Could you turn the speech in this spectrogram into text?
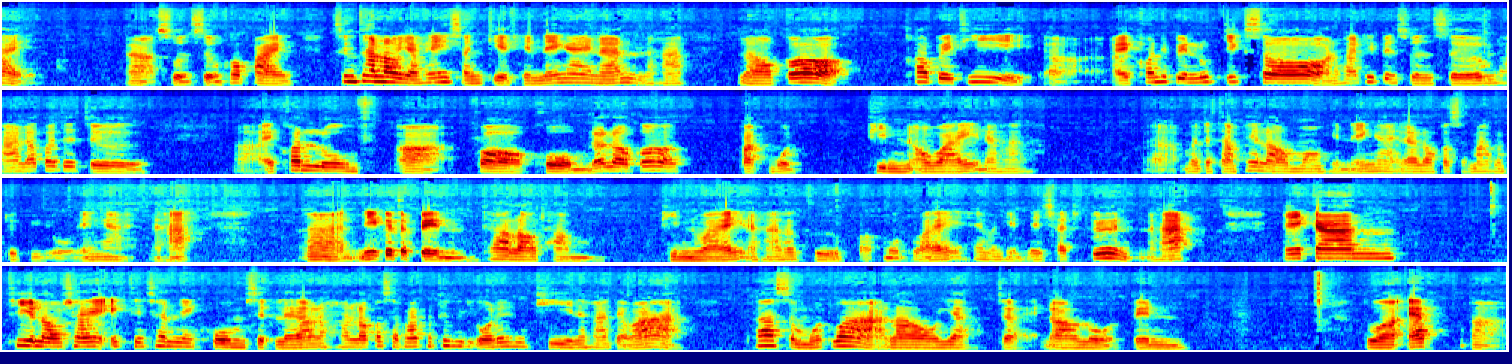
อ่าส่วนเสริมเข้าไป ซึ่งถ้าเราอยากให้สังเกตเห็นได้ง่ายนั้นนะคะเราก็ เข้าไปที่ไอคอนที่เป็นรูปจิ๊กซอนะคะที่เป็นส่วนเสริมนะคะแล้วก็จะเจอไอคอน room for chrome แล้วเราก็ปักหมุดพินเอาไว้นะคะมันจะทำให้เรามองเห็นได้ง่าย แล้วเราก็สามารถบันทึกวิดีโอได้ง่ายนะคะอ่านี่ก็จะเป็นถ้าเราทำพินไว้นะคะก็คือปักหมุดไว้ให้มันเห็นได้ชัดขึ้นนะคะในการที่เราใช้ extension ใน Chrome เสร็จแล้วนะคะเราก็สามารถบันทึกวิดีโอได้ทันทีนะคะแต่ว่า ถ้าสมมติว่าเราอยากจะดาวน์โหลดเป็นตัวแอปอ่า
